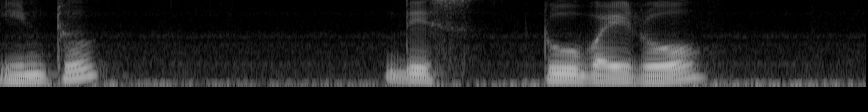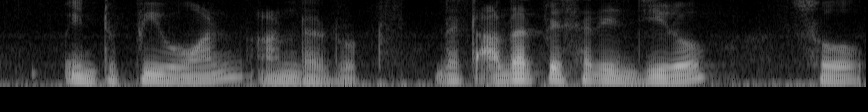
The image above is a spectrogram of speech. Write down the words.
into this 2 by rho into P 1 under root that other pressure is 0. So,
